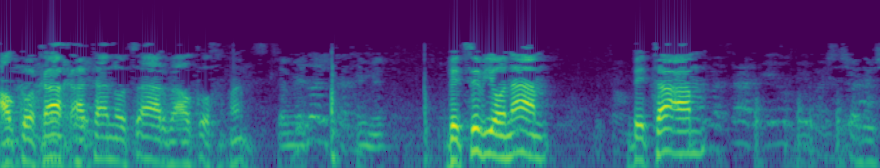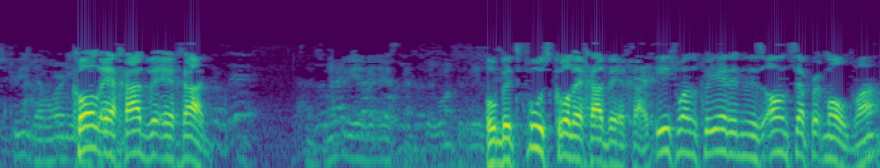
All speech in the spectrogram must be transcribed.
Al kochach ata notzar ve'al koch. huh? Amen. Amen. B'tzivyonam, b'ta'am, That's why there's trees that weren't even. kol echad ve'echad. Ubetfus kol echad ve'echad. Each one created in his own separate mold, huh?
